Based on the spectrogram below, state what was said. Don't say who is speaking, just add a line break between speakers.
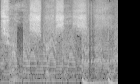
TerraSpaces. Hello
